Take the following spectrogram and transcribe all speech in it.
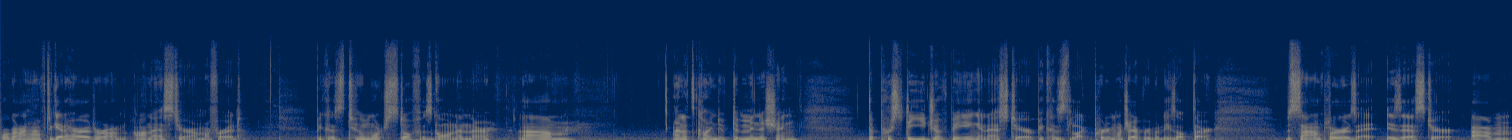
we're gonna have to get harder on on S tier, I'm afraid, because too much stuff is going in there. Um, and it's kind of diminishing the prestige of being in S tier because like pretty much everybody's up there. The sampler is is S tier. Um,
